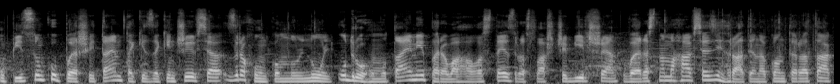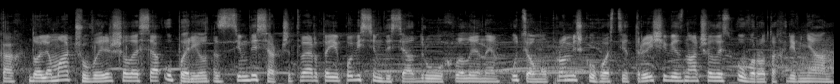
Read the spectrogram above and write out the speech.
У підсумку перший тайм таки закінчився з рахунком 0-0. У другому таймі перевага гостей зросла ще більше. Верес намагався зіграти на контратаках. Доля матчу вирішилася у період з 74 по 82 хвилини. У цьому проміжку гості тричі відзначились у воротах рівнян.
